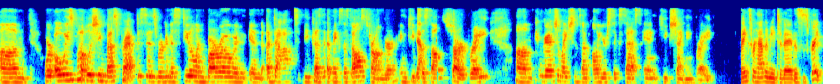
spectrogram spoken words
Um, we're always publishing best practices. We're going to steal and borrow and, and adopt because that makes us all stronger and keeps yeah. us all sharp, right? Um, congratulations on all your success and keep shining bright. Thanks for having me today. This is great.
